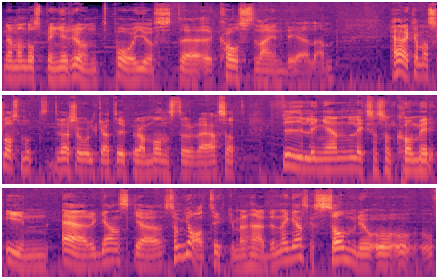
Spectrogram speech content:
när man då springer runt på just eh, Coastline-delen. Här kan man slåss mot diverse olika typer av monster och där så att feelingen liksom som kommer in är ganska, som jag tycker med den här, den är ganska somrig och, och, och,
